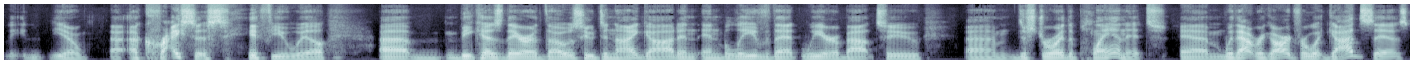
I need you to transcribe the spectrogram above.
you know, a crisis, if you will, uh, because there are those who deny God and and believe that we are about to um, destroy the planet um, without regard for what God says.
